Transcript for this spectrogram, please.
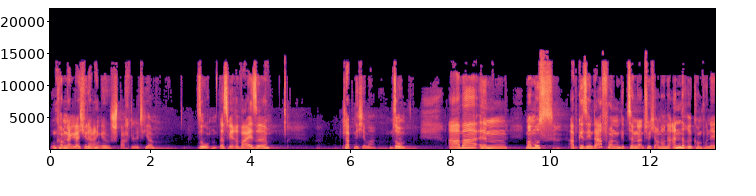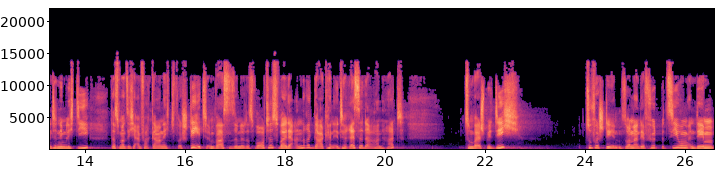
und komme dann gleich wieder reingespachtelt hier. So, das wäre weise, klappt nicht immer. So, aber ähm, man muss, abgesehen davon, gibt es dann natürlich auch noch eine andere Komponente, nämlich die, dass man sich einfach gar nicht versteht im wahrsten Sinne des Wortes, weil der andere gar kein Interesse daran hat, zum Beispiel dich zu verstehen, sondern der führt Beziehungen, indem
